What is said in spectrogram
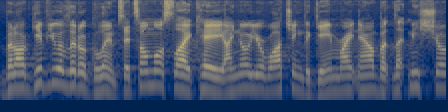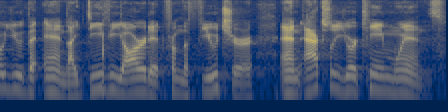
But I'll give you a little glimpse. It's almost like, hey, I know you're watching the game right now, but let me show you the end. I DVR'd it from the future, and actually your team wins.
